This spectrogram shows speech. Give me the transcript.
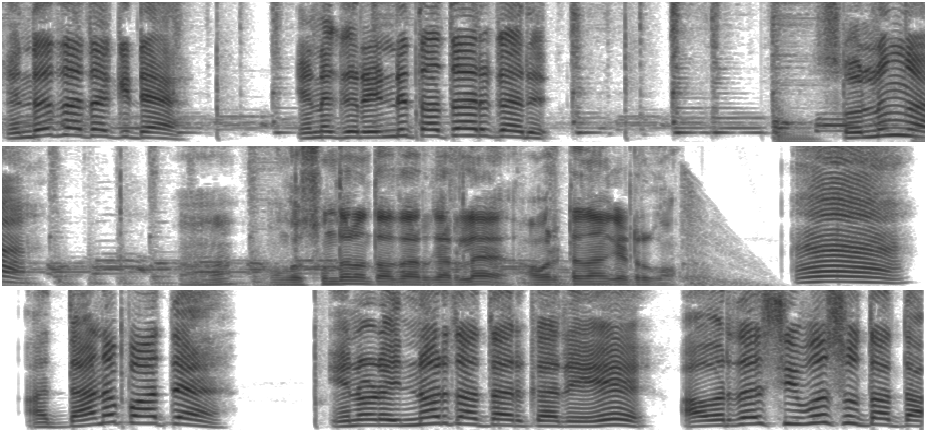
எந்த தாத்தா கிட்ட? எனக்கு ரெண்டு தாத்தா இருக்காரு. சொல்லுங்க. ஆ, உங்க சுந்தரம் தாத்தா இருக்கார்ல அவர்கிட்ட தான் கேட்டிருக்கோம். ஆ, அதானே பார்த்தேன். என்னோட இன்னொரு தாத்தா இருக்காரு. அவர் தான் சிவசு தாத்தா.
